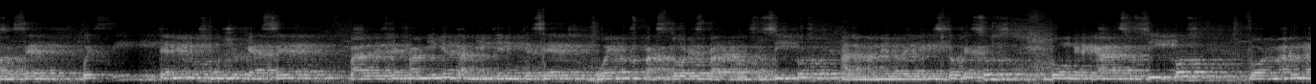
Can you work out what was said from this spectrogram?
A hacer? Pues sí, tenemos mucho que hacer. Padres de familia también tienen que ser buenos pastores para con sus hijos a la manera de Cristo Jesús, congregar a sus hijos, formar una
